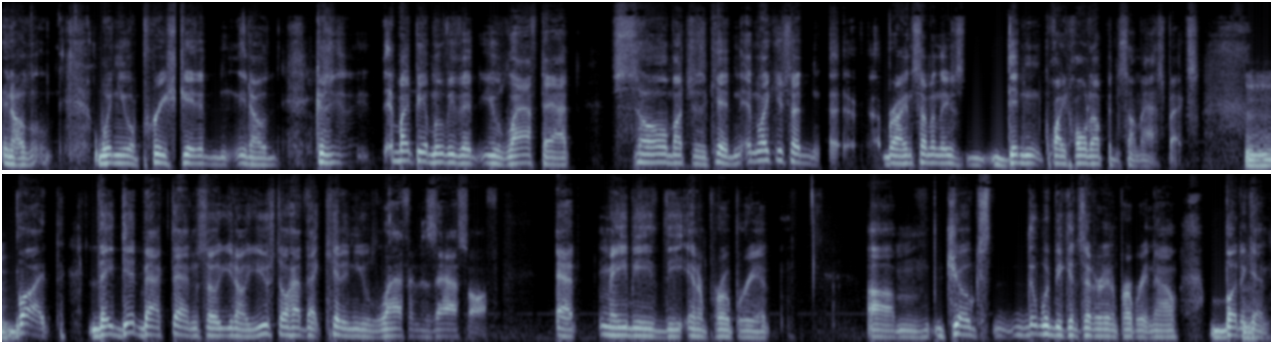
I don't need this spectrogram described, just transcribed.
you know when you appreciated you know because it might be a movie that you laughed at so much as a kid and, and like you said uh, brian some of these didn't quite hold up in some aspects Mhm. but they did back then. So you know, you still have that kid in you laughing his ass off at maybe the inappropriate um, jokes that would be considered inappropriate now. But Mhm. again,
